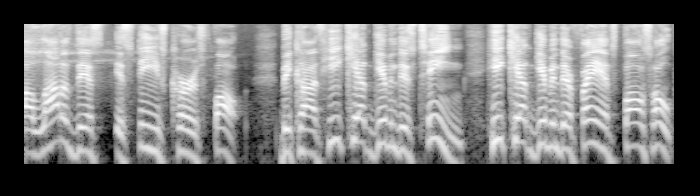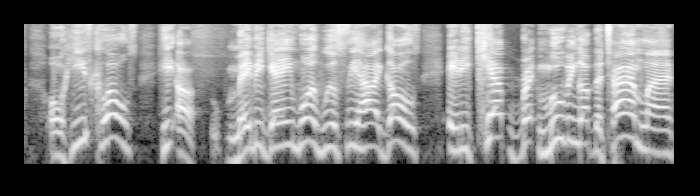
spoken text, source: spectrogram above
a lot of this is Steve Kerr's fault because he kept giving this team, he kept giving their fans false hope. Oh, he's close. He uh maybe game one, we'll see how it goes. And he kept br- moving up the timeline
